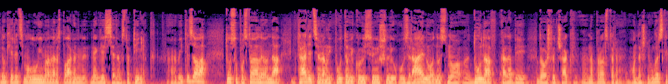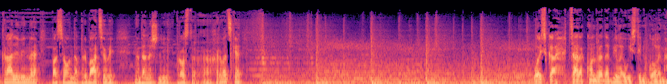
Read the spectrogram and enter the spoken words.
dok je recimo Lu imao na raspolaganju negdje 700 tinjak vitezova. Tu su postojali onda tradicionalni putovi koji su išli uz Rajnu, odnosno Dunav, kada bi došli čak na prostor ondašnje Ugarske kraljevine, pa se onda prebacili na današnji prostor Hrvatske. Vojska cara Konrada bila je u istinu golema,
